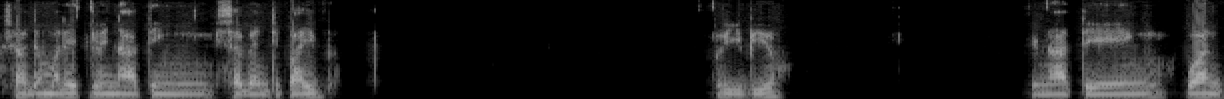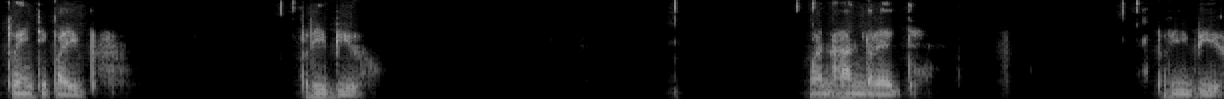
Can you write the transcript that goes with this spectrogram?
Masyadong maliit, gawin natin 75 preview. Gawin natin 125 Preview. 100 preview.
